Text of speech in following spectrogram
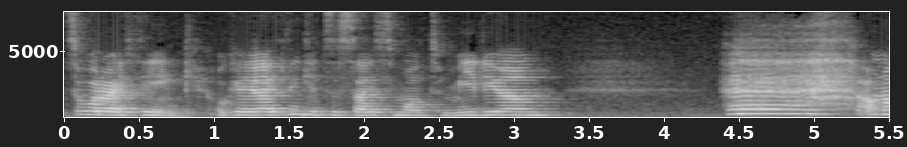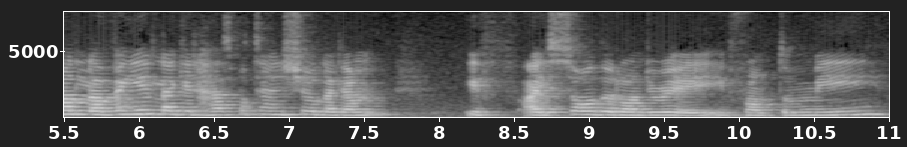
So what do I think? Okay I think it's a size small to medium. I'm not loving it like it has potential like I'm if I saw the lingerie in front of me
